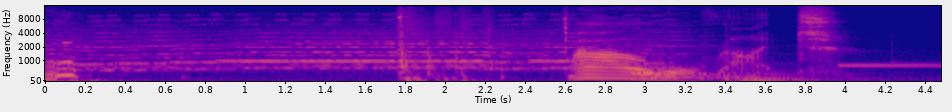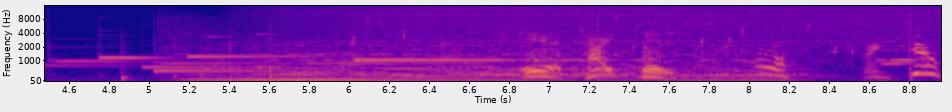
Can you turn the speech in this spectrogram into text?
Oh, all right. Here, take this. oh, thank you.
